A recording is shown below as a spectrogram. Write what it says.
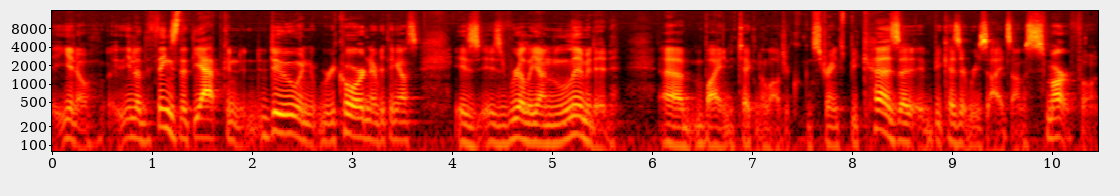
you know, you know, the things that the app can do and record and everything else is, is really unlimited uh, by any technological constraints because, uh, because it resides on a smartphone.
